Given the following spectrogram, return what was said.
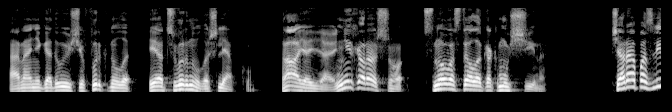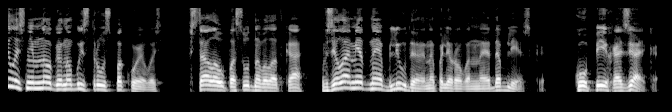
Она негодующе фыркнула и отшвырнула шляпку. «Ай-яй-яй, нехорошо. Снова стала как мужчина. Чара позлилась немного, но быстро успокоилась. Встала у посудного лотка, взяла медное блюдо, наполированное до блеска. «Купи, хозяйка!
